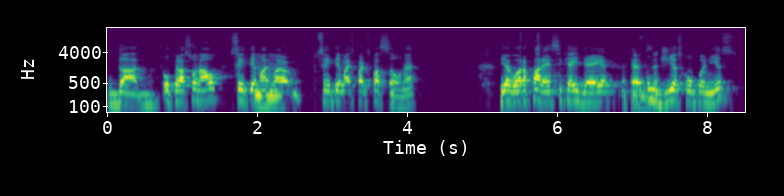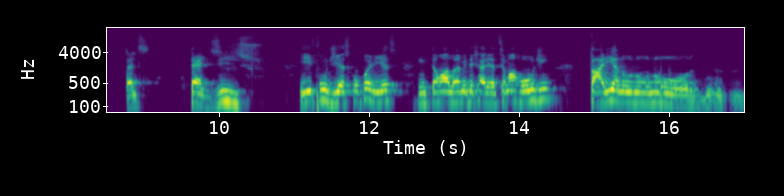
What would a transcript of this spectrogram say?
da operacional sem ter, uhum. mais, maior, sem ter mais participação, né? E agora parece que a ideia é, é fundir né? as companhias. Teles. Teles, isso. E fundir as companhias. Então a Lame deixaria de ser uma holding, estaria no, no, no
